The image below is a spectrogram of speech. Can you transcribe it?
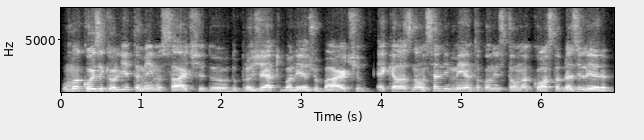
Uma coisa que eu li também no site do, do projeto Baleia Jubarte é que elas não se alimentam quando estão na costa brasileira.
